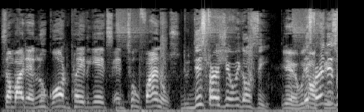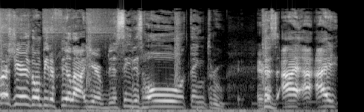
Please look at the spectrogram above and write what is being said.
somebody that Luke Walton played against in two finals. this first year we gonna see. Yeah, we this gonna first, see. This first year is gonna be the fill out year to see this whole thing through. Because I, I I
